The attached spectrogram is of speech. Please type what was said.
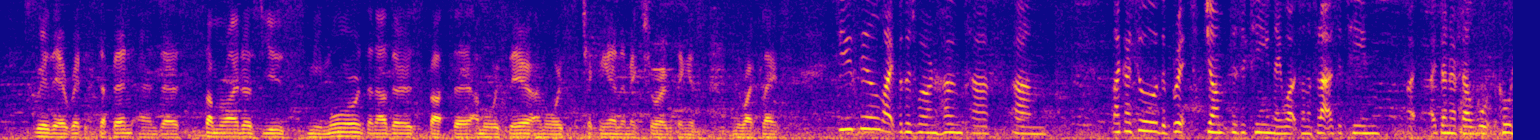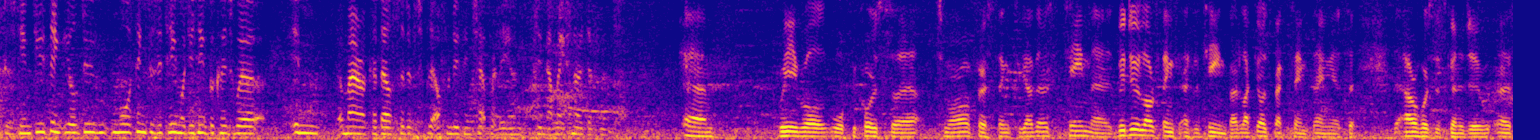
we're there ready to step in. And uh, some riders use me more than others, but uh, I'm always there. I'm always checking in and making sure everything is in the right place. Do you feel like because we're on home turf, um, like I saw the Brits jumped as a team, they worked on the flat as a team. I, I, don't know if they'll walk the course as a team. Do you think you'll do more things as a team, or do you think because we're in America, they'll sort of split off and do things separately, and think that makes no difference? Um, we will walk the course uh, tomorrow, first thing together as a team. Uh, we do a lot of things as a team, but like goes back the same thing. It's uh, our horse is going to do uh,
